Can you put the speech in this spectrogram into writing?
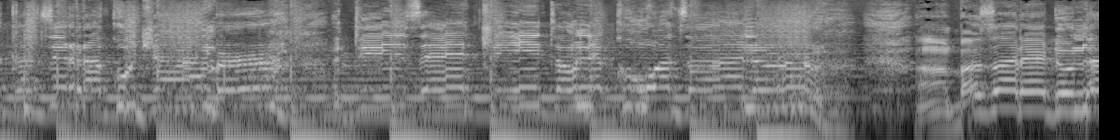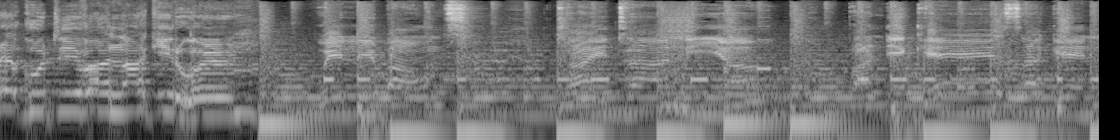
Akazira kujamber Dize chita unekuwa zanu Bazare dunre kuti vanakirwe. Willie bounce, Tytania, again.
